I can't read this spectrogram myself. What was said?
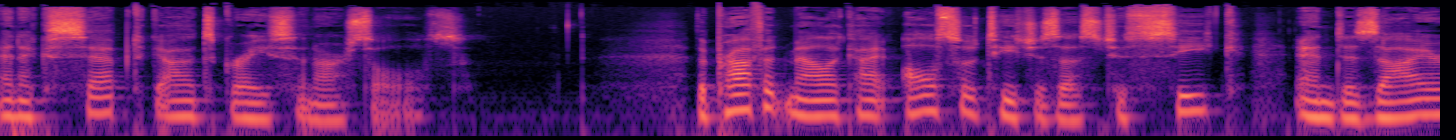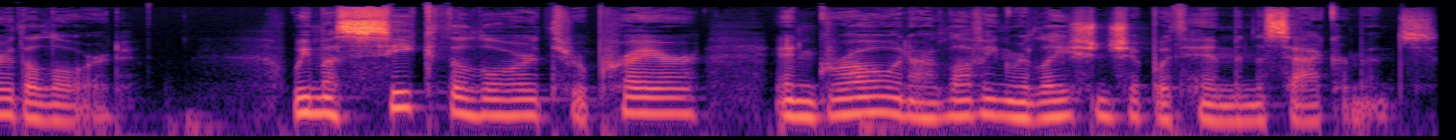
and accept God's grace in our souls. The prophet Malachi also teaches us to seek and desire the Lord. We must seek the Lord through prayer and grow in our loving relationship with Him in the sacraments.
